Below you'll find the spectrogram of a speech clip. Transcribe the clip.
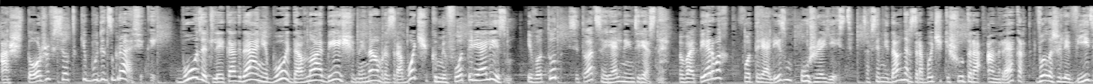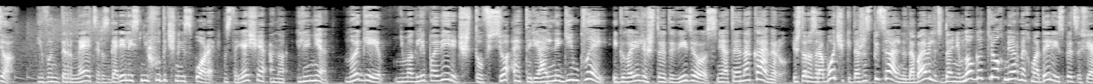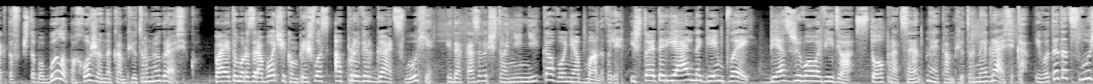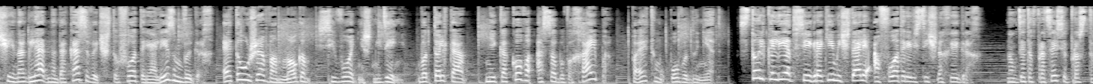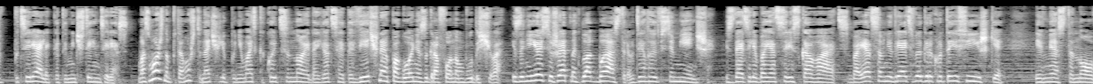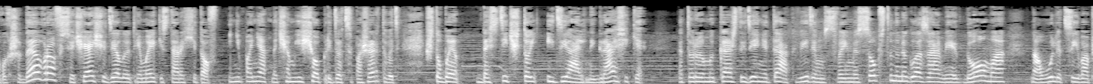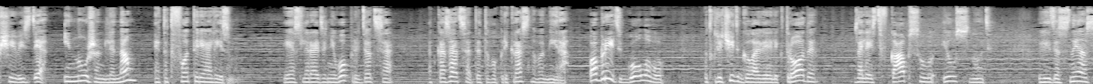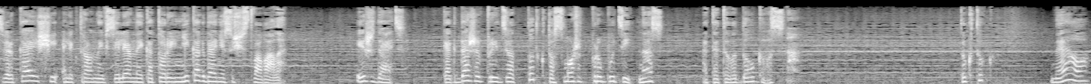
А что же все-таки будет с графикой? Будет ли когда-нибудь давно обещанный нам разработчиками фотореализм? И вот тут ситуация реально интересная. Во-первых, фотореализм уже есть. Совсем недавно разработчики шутера Unrecord выложили видео, и в интернете разгорелись нешуточные споры, настоящее оно или нет. Многие не могли поверить, что все это реальный геймплей, и говорили, что это видео, снятое на камеру, и что разработчики даже специально добавили туда немного трехмерных моделей и спецэффектов, чтобы было похоже на компьютерную графику. Поэтому разработчикам пришлось опровергать слухи и доказывать, что они никого не обманывали. И что это реально геймплей, без живого видео, стопроцентная компьютерная графика. И вот этот случай наглядно доказывает, что фотореализм в играх – это уже во многом сегодняшний день. Вот только никакого особого хайпа по этому поводу нет. Столько лет все игроки мечтали о фотореалистичных играх но где-то в процессе просто потеряли к этой мечте интерес. Возможно, потому что начали понимать, какой ценой дается эта вечная погоня за графоном будущего. Из-за нее сюжетных блокбастеров делают все меньше. Издатели боятся рисковать, боятся внедрять в игры крутые фишки. И вместо новых шедевров все чаще делают ремейки старых хитов. И непонятно, чем еще придется пожертвовать, чтобы достичь той идеальной графики – которую мы каждый день и так видим своими собственными глазами дома, на улице и вообще везде. И нужен ли нам этот фотореализм? Если ради него придется отказаться от этого прекрасного мира, побрить голову, подключить к голове электроды, залезть в капсулу и уснуть, видя сны о сверкающей электронной вселенной, которой никогда не существовало. И ждать, когда же придет тот, кто сможет пробудить нас – от этого долгого сна. Тук-тук. Нео.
